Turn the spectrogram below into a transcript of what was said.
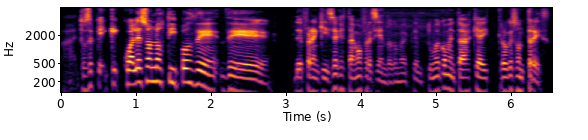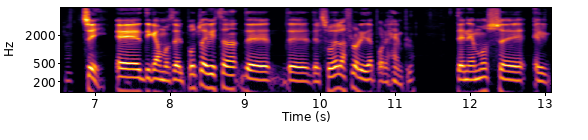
Ah, entonces, ¿qué, cuáles son los tipos de, de franquicias que están ofreciendo? Que, tú me comentabas que hay, creo que son tres. Sí, eh, digamos, desde el punto de vista de, del sur de la Florida, por ejemplo, tenemos eh, el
